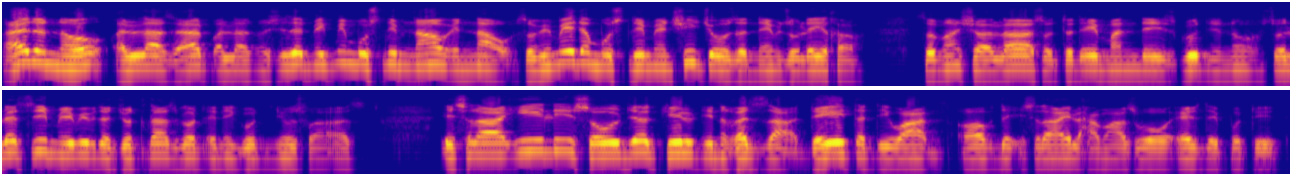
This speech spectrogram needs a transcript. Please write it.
I don't know. Allah's help, Allah's mercy. She said, make me Muslim now and now. So we made a Muslim and she chose a name Zuleikha. So mashallah, so today Monday is good, you know. So let's see maybe if the Jutlas got any good news for us. Israeli soldier killed in Gaza, day 31 of the Israel-Hamas war, as they put it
